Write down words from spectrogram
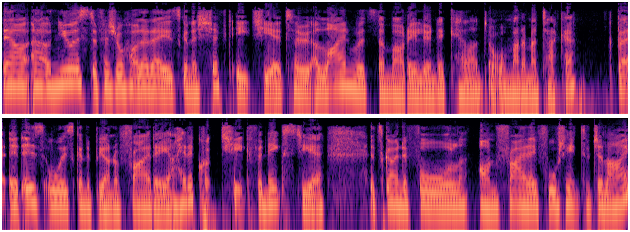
Now, our newest official holiday is going to shift each year to align with the Māori lunar calendar or Maramataka but it is always going to be on a Friday. I had a quick check for next year. It's going to fall on Friday, 14th of July.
